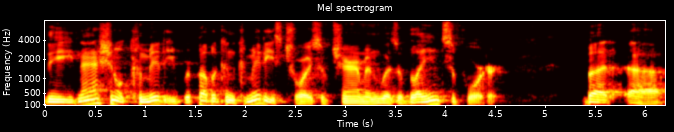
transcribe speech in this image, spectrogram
The National Committee, Republican Committee's choice of chairman was a Blaine supporter, but uh,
